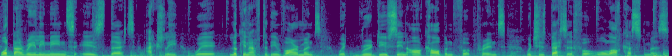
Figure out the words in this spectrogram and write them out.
What that really means is that actually we're looking after the environment, we're reducing our carbon footprint, which is better for all our customers.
